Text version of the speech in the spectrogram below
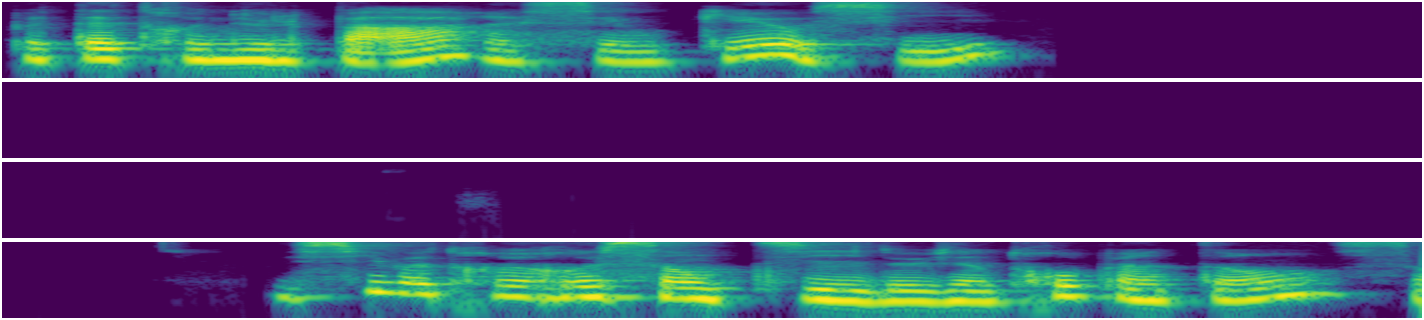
Peut-être nulle part, et c'est OK aussi. Si votre ressenti devient trop intense,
